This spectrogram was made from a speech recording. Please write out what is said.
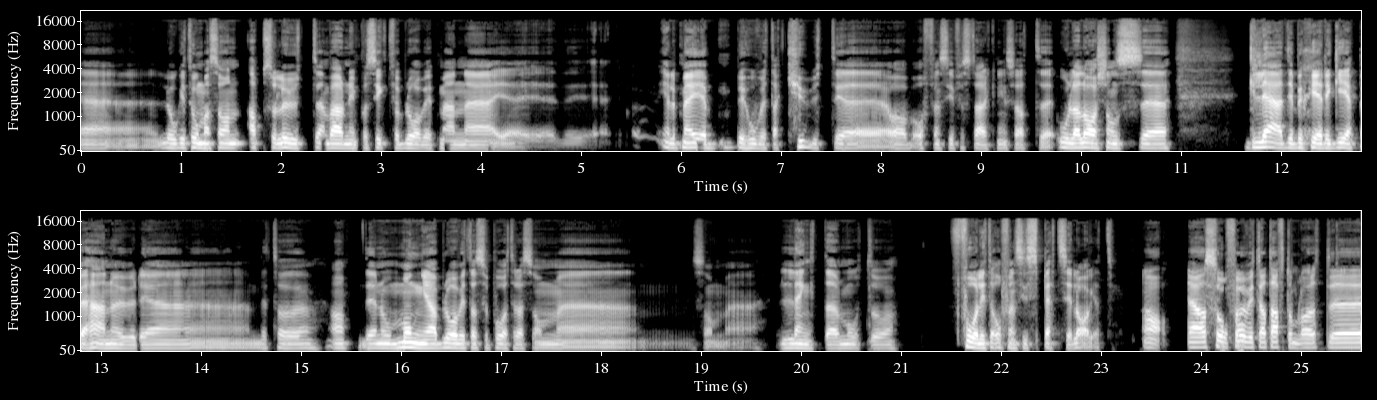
Eh, Loge Tomasson, absolut en värvning på sikt för Blåvitt, men eh, eh, enligt mig är behovet akut eh, av offensiv förstärkning. Så att eh, Ola Larssons eh, glädjebesked i GP här nu, det, det, tar, ja, det är nog många Blåvita supportrar som, eh, som eh, längtar mot att få lite offensiv spets i laget. Ja, jag såg för övrigt att Aftonbladet eh,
